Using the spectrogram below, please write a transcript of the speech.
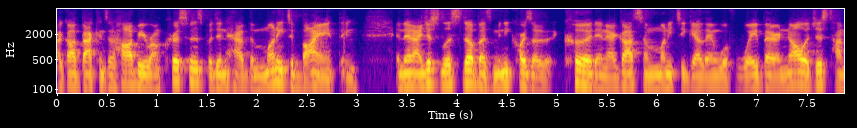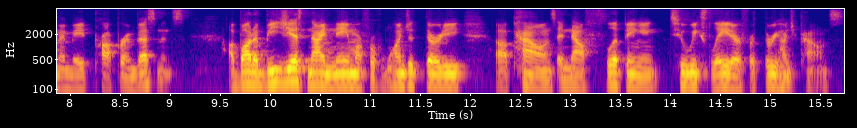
I got back into the hobby around Christmas, but didn't have the money to buy anything. And then I just listed up as many cards as I could, and I got some money together. And with way better knowledge, this time I made proper investments. I bought a BGS 9 Neymar for 130 uh, pounds and now flipping two weeks later for 300 pounds.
